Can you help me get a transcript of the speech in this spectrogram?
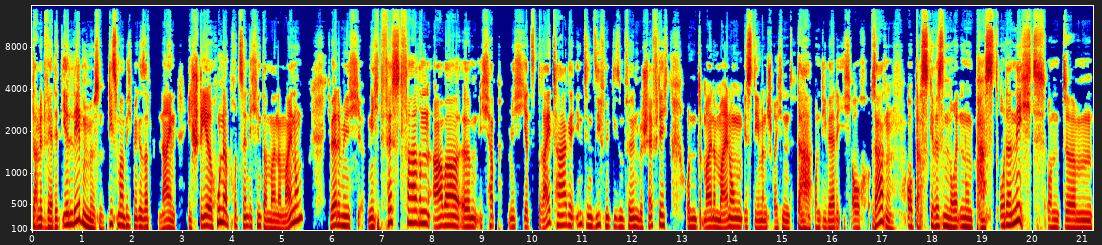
Damit werdet ihr leben müssen. Diesmal habe ich mir gesagt, nein, ich stehe hundertprozentig hinter meiner Meinung. Ich werde mich nicht festfahren, aber ähm, ich habe mich jetzt drei Tage intensiv mit diesem Film beschäftigt und meine Meinung ist dementsprechend da. Und die werde ich auch sagen, ob das gewissen Leuten nun passt oder nicht. Und ähm,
